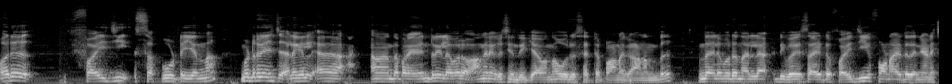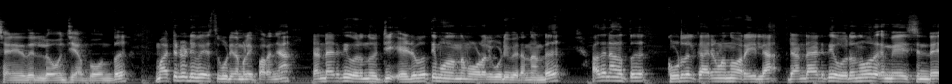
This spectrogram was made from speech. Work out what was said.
ഒരു ഫൈവ് ജി സപ്പോർട്ട് ചെയ്യുന്ന മിഡ് റേഞ്ച് അല്ലെങ്കിൽ എന്താ പറയുക എൻട്രി ലെവലോ അങ്ങനെയൊക്കെ ചിന്തിക്കാവുന്ന ഒരു സെറ്റപ്പാണ് കാണുന്നത്. എന്തായാലും ഒരു നല്ല ഡിവൈസ് ആയിട്ട് ഫൈവ് ജി ഫോണായിട്ട് തന്നെയാണ് ചൈന ഇത് ലോഞ്ച് ചെയ്യാൻ പോകുന്നത്. മറ്റൊരു ഡിവൈസ് കൂടി നമ്മൾ ഈ പറഞ്ഞ രണ്ടായിരത്തി ഒരുന്നൂറ്റി എഴുപത്തി മൂന്നെന്ന മോഡൽ കൂടി വരുന്നുണ്ട്. അതിനകത്ത് കൂടുതൽ കാര്യങ്ങളൊന്നും അറിയില്ല. രണ്ടായിരത്തി ഒരുന്നൂറ് എം എച്ചിന്റെ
